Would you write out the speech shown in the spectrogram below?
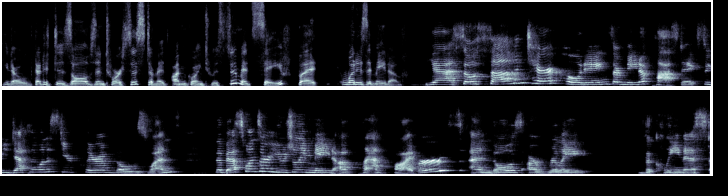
you know, that it dissolves into our system? It, I'm going to assume it's safe, but what is it made of? Yeah, so some enteric coatings are made of plastic. So, you definitely want to steer clear of those ones. The best ones are usually made of plant fibers, and those are really the cleanest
